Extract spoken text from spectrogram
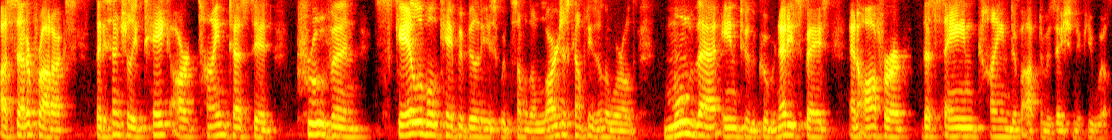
a set of products that essentially take our time-tested proven, scalable capabilities with some of the largest companies in the world, move that into the Kubernetes space and offer the same kind of optimization, if you will.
